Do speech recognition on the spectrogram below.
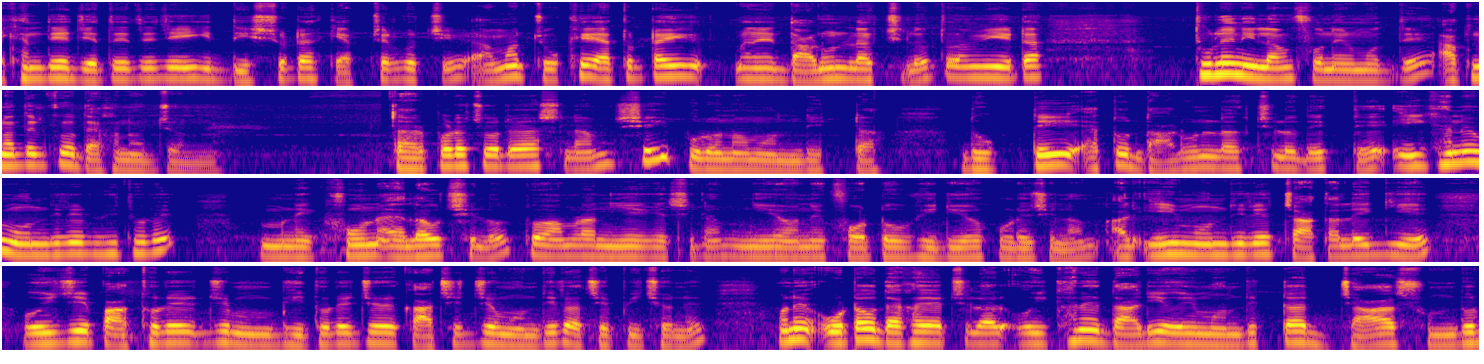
এখান দিয়ে যেতে যেতে যে এই দৃশ্যটা ক্যাপচার করছি, আমার চোখে এতটাই মানে দারুণ লাগছিল। তো আমি এটা তুলে নিলাম ফোনের মধ্যে আপনাদেরকেও দেখানোর জন্য। তারপরে চলে আসলাম সেই পুরনো মন্দিরটা। ঢুকতেই এত দারুণ লাগছিল দেখতে। এইখানে মন্দিরের ভিতরে মানে ফোন অ্যালাউ ছিল, তো আমরা নিয়ে গেছিলাম, নিয়ে অনেক ফটো, ভিডিও করেছিলাম। আর এই মন্দিরের চাতালে গিয়ে ওই যে পাথরের যে ভিতরের যে কাছের যে মন্দির আছে পিছনের মানে ওটাও দেখা যাচ্ছিল। আর ওইখানে দাঁড়িয়ে ওই মন্দিরটা যা সুন্দর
